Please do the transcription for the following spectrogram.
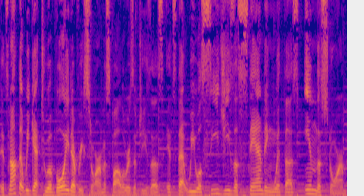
It's not that we get to avoid every storm as followers of Jesus, it's that we will see Jesus standing with us in the storm,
